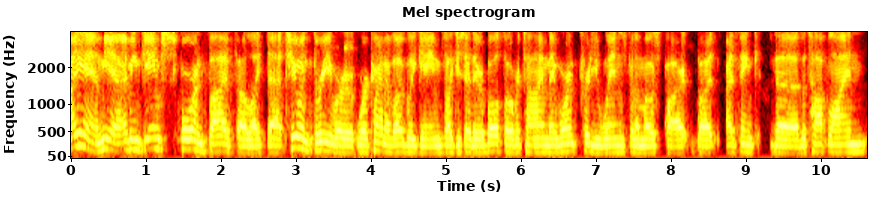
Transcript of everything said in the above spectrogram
I am, yeah. I mean, games four and five felt like that. Two and three were, were kind of ugly games. Like you said, they were both overtime. They weren't pretty wins for the most part, but I think the the top line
